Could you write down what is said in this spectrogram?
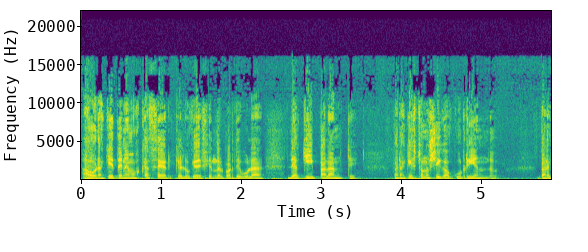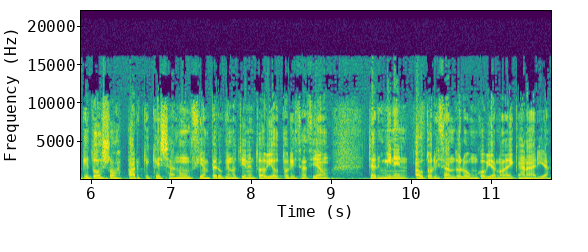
Ahora, ¿qué tenemos que hacer? ¿Qué es lo que defiende el particular? De aquí para adelante, para que esto no siga ocurriendo para que todos esos parques que se anuncian pero que no tienen todavía autorización terminen autorizándolo un gobierno de Canarias,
